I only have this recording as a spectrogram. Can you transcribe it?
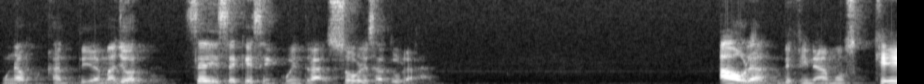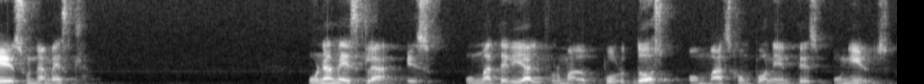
una cantidad mayor, se dice que se encuentra sobresaturada. Ahora definamos qué es una mezcla. Una mezcla es un material formado por dos o más componentes unidos,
